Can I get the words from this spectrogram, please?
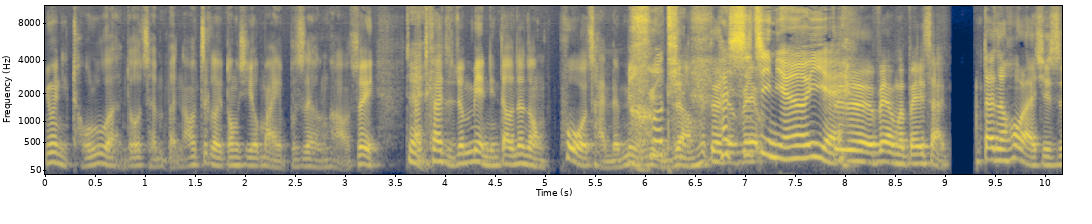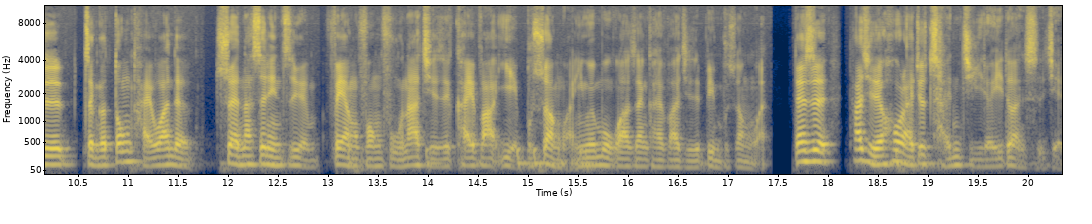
因为你投入了很多成本，然后这个东西又卖也不是很。好，所以它开始就面临到那种破产的命运，你知道吗？才十几年而已，对对，非常的悲惨。但是后来其实整个东台湾的，虽然它森林资源非常丰富，那其实开发也不算晚，因为木瓜山开发其实并不算晚。但是它其实后来就沉寂了一段时间，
